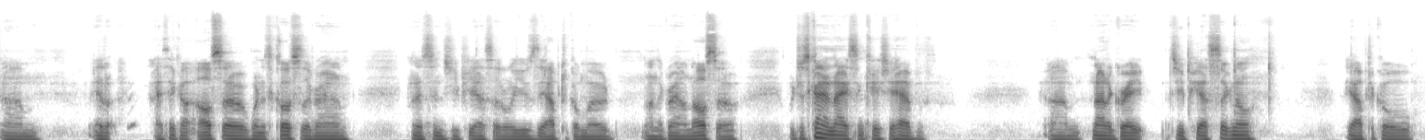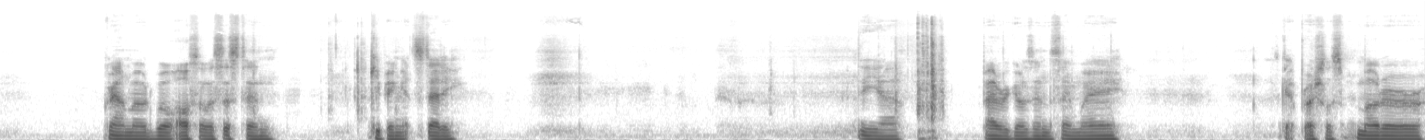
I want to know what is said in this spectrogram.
Um, it I think also when it's close to the ground when it's in GPS it'll use the optical mode on the ground also which is kind of nice in case you have um, not a great GPS signal the optical ground mode will also assist in keeping it steady the uh, battery goes in the same way. It's got brushless motor.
